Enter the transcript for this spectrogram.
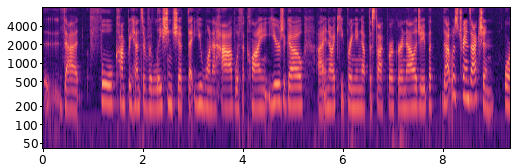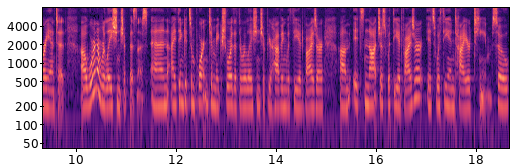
that full comprehensive relationship that you want to have with a client years ago. I know I keep bringing up the stockbroker analogy, but that was transaction oriented. Uh, we're in a relationship business, and I think it's important to make sure that the relationship you're having with the advisor, um, it's not just with the advisor, it's with the entire team. So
